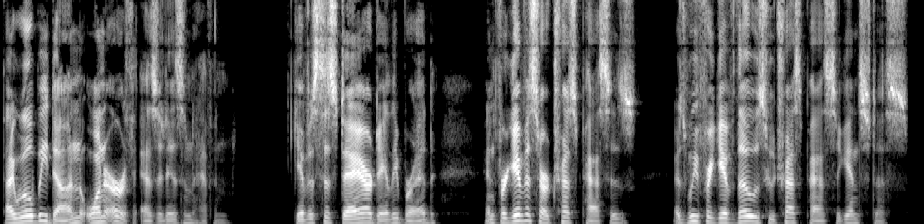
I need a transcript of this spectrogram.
thy will be done on earth as it is in heaven. Give us this day our daily bread, and forgive us our trespasses, as we forgive those who trespass against us.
